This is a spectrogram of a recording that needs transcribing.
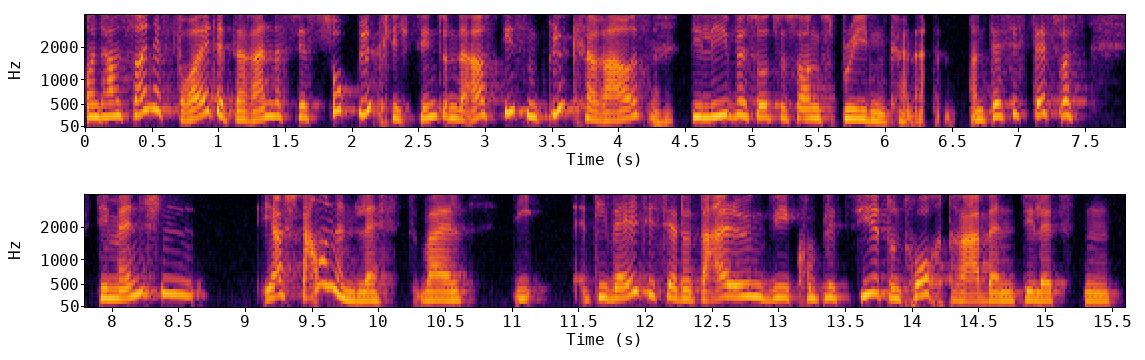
und haben so eine Freude daran, dass wir so glücklich sind und aus diesem Glück heraus mhm. die Liebe sozusagen spreaden können. Und das ist das, was die Menschen ja staunen lässt, weil die, die Welt ist ja total irgendwie kompliziert und hochtrabend die letzten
